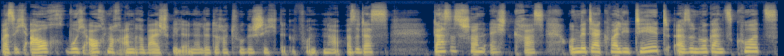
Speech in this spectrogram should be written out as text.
was ich auch, wo ich auch noch andere Beispiele in der Literaturgeschichte gefunden habe. Also das, das ist schon echt krass. Und mit der Qualität, also nur ganz kurz,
